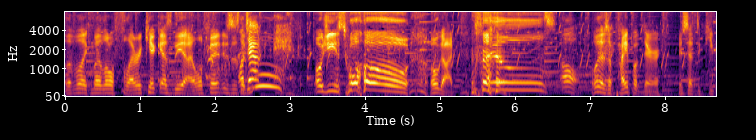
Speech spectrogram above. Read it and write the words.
Love like my little flare kick as the elephant is just Watch like. out. Oh jeez. Whoa. Oh god. Oh. Oh, there's a pipe up there. Just have to keep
